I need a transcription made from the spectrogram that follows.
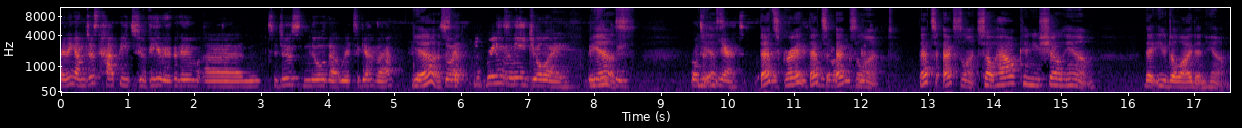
I think I'm just happy to be with him and to just know that we're together. Yes. So like he brings me joy. Basically. yes. Well, to- Yes. Yeah. That's great. That's excellent. That's excellent. So, how can you show him that you delight in him?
